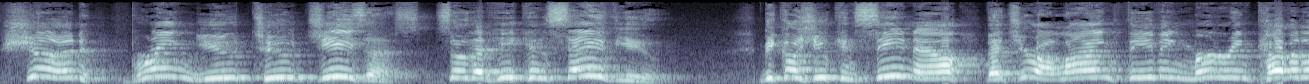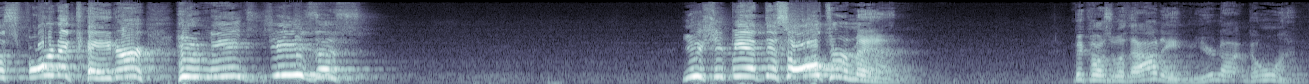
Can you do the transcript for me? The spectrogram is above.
should bring you to Jesus so that he can save you. Because you can see now that you're a lying, thieving, murdering, covetous fornicator who needs Jesus. You should be at this altar, man. Because without him, you're not going.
